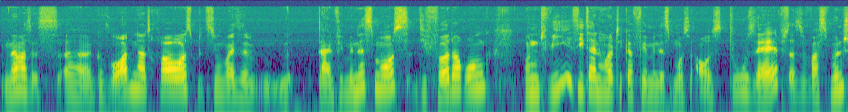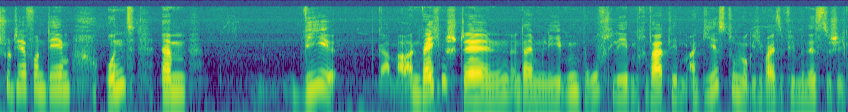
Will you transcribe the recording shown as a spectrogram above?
ne, was ist äh, geworden daraus, beziehungsweise dein Feminismus, die Förderung und wie sieht dein heutiger Feminismus aus? Du selbst, also was wünschst du dir von dem und ähm, wie an welchen Stellen in deinem Leben, Berufsleben, Privatleben agierst du möglicherweise feministisch? Ich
